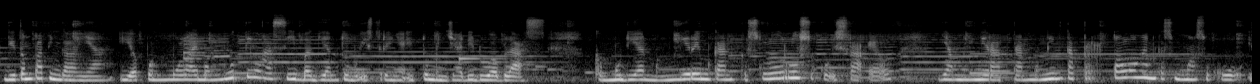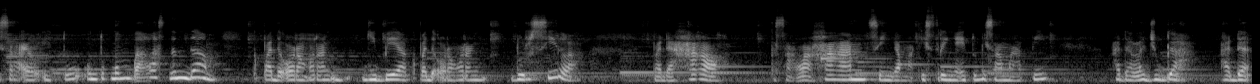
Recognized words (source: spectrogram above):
di tempat tinggalnya, ia pun mulai memutilasi bagian tubuh istrinya itu menjadi 12. Kemudian mengirimkan ke seluruh suku Israel yang menyiratkan meminta pertolongan ke semua suku Israel itu untuk membalas dendam kepada orang-orang Gibea, kepada orang-orang Dursila. Padahal kesalahan sehingga istrinya itu bisa mati adalah juga ada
